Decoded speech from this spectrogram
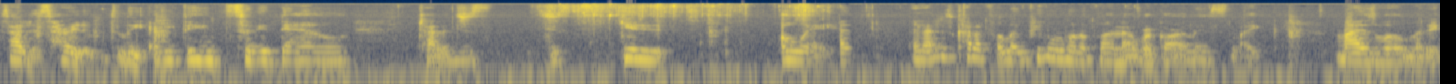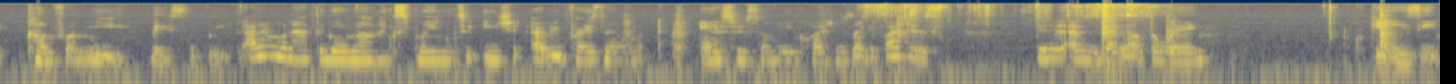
So I just hurried him delete everything, took it down, try to just, just get it away. Like I just kind of felt like people were gonna find out regardless. Like might as well let it come from me basically i didn't want to have to go around explaining to each and every person answer so many questions like if i just did it i just got it out the way quick and easy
